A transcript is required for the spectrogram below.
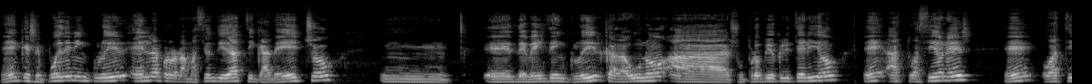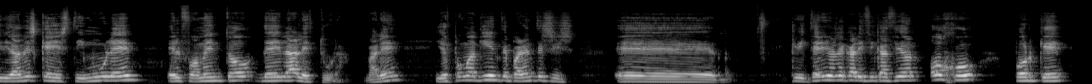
eh, que se pueden incluir en la programación didáctica. De hecho, mm, eh, debéis de incluir cada uno a su propio criterio actuaciones o actividades que estimulen el fomento de la lectura, ¿vale? Y os pongo aquí entre paréntesis criterios de calificación, ojo, porque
